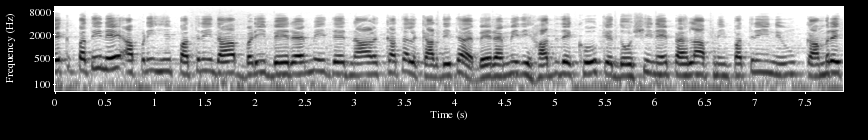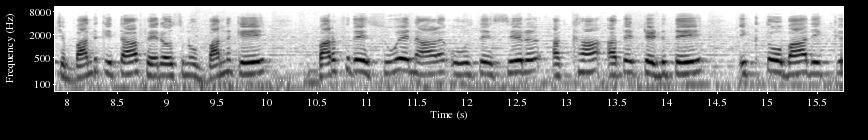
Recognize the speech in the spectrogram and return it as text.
ਤੇ ਇੱਕ ਪਤੀ ਨੇ ਆਪਣੀ ਹੀ ਪਤਨੀ ਦਾ ਬੜੀ ਬੇਰਹਿਮੀ ਦੇ ਨਾਲ ਕਤਲ ਕਰ ਦਿੱਤਾ ਹੈ। ਬੇਰਹਿਮੀ ਦੀ ਹੱਦ ਦੇਖੋ ਕਿ ਦੋਸ਼ੀ ਨੇ ਪਹਿਲਾਂ ਆਪਣੀ ਪਤਨੀ ਨੂੰ ਕਮਰੇ 'ਚ ਬੰਦ ਕੀਤਾ, ਫਿਰ ਉਸ ਨੂੰ ਬੰਨ ਕੇ ਬਰਫ਼ ਦੇ ਸੂਏ ਨਾਲ ਉਸ ਦੇ ਸਿਰ, ਅੱਖਾਂ ਅਤੇ ਢਿੱਡ ਤੇ ਇੱਕ ਤੋਂ ਬਾਅਦ ਇੱਕ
